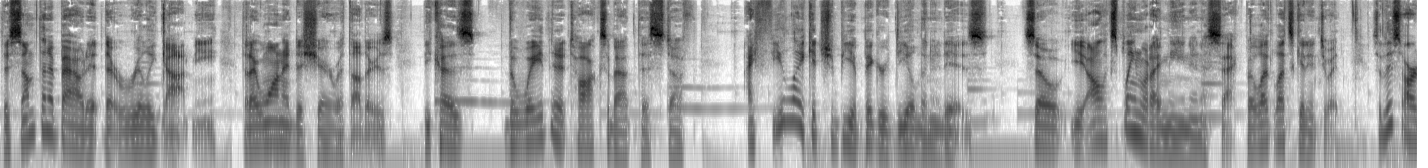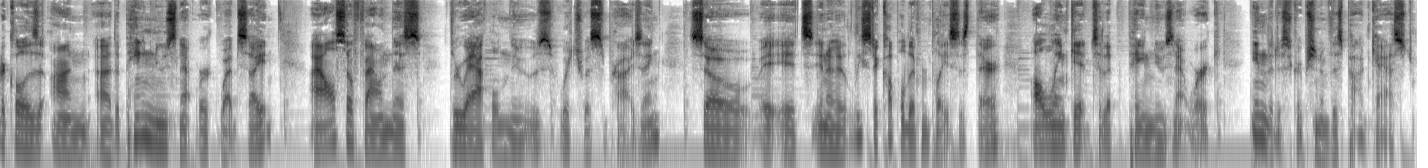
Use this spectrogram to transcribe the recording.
there's something about it that really got me that I wanted to share with others because the way that it talks about this stuff, I feel like it should be a bigger deal than it is. So, yeah, I'll explain what I mean in a sec, but let, us get into it. So, this article is on uh, the Pain News Network website. I also found this through Apple News, which was surprising. So it's in at least a couple different places there. I'll link it to the Pain News Network in the description of this podcast.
